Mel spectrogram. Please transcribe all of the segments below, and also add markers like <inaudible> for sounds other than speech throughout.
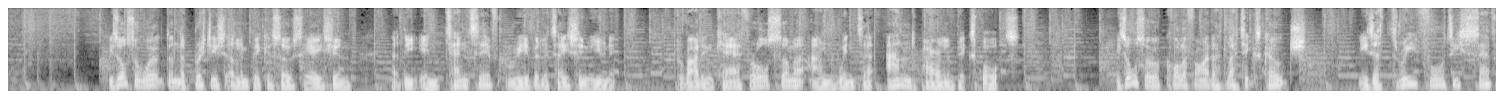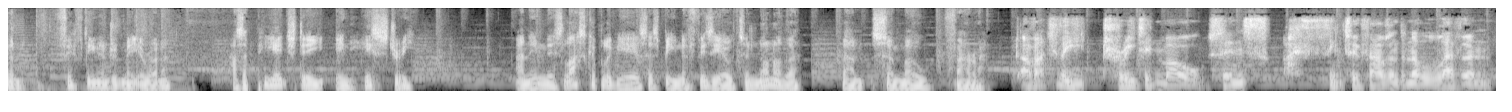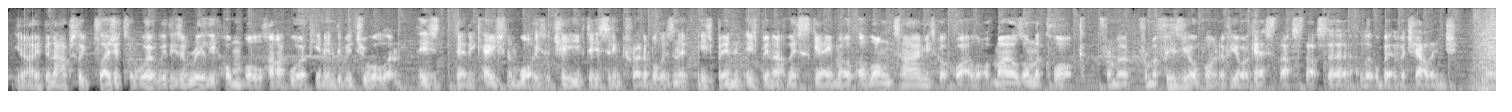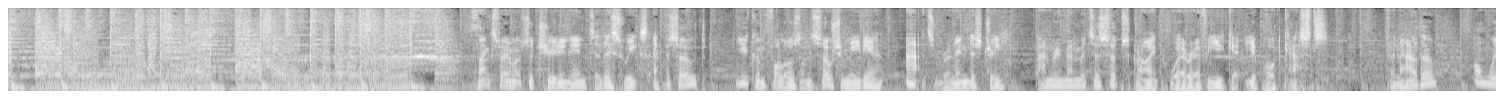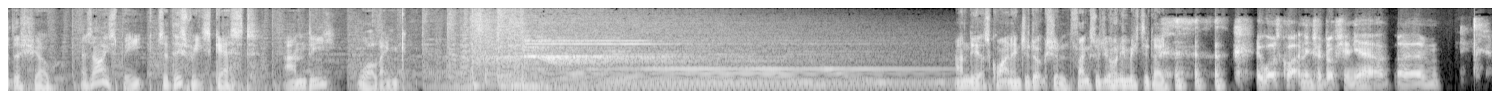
He's also worked on the British Olympic Association at the Intensive Rehabilitation Unit, providing care for all summer and winter and Paralympic sports. He's also a qualified athletics coach He's a 347 1500 metre runner, has a PhD in history, and in this last couple of years has been a physio to none other than Sir Mo Farah. I've actually treated Mo since I think 2011. You know, it's been an absolute pleasure to work with. He's a really humble, hardworking individual, and his dedication and what he's achieved is incredible, isn't it? He's been he's been at this game a, a long time. He's got quite a lot of miles on the clock. From a from a physio point of view, I guess that's that's a, a little bit of a challenge. Thanks very much for tuning in to this week's episode. You can follow us on social media at Run Industry and remember to subscribe wherever you get your podcasts. For now, though, on with the show as I speak to this week's guest, Andy Walling. Andy, that's quite an introduction. Thanks for joining me today. <laughs> it was quite an introduction, yeah. Um,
